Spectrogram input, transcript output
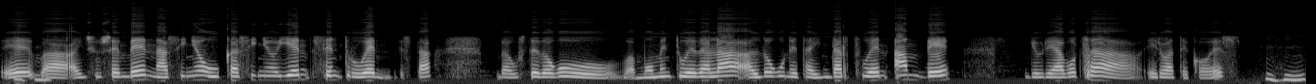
E, ba, hain zuzen ben, nazio ukazinoien zentruen, ez da? Ba, uste dugu ba, momentu edala aldogun eta indartzuen han be geure abotza eroateko, ez? Uhum.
